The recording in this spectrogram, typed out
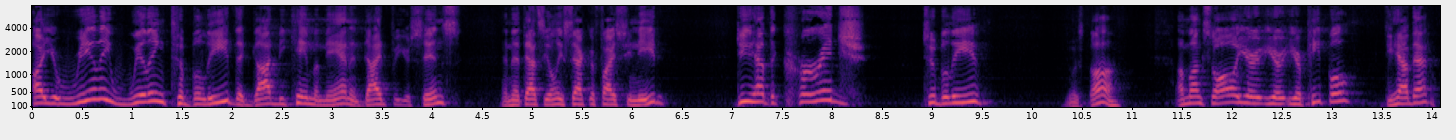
are you really willing to believe that God became a man and died for your sins and that that's the only sacrifice you need? Do you have the courage to believe? Oh, amongst all your, your, your people, do you have that?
